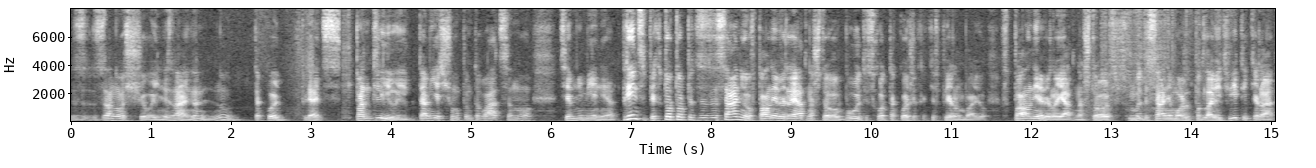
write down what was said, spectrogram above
заносчивый, не знаю, ну, ну такой, блядь, понтливый. Там есть чему понтоваться, но тем не менее. В принципе, кто топит за Десанию, вполне вероятно, что будет исход такой же, как и в первом бою. Вполне вероятно, что Десани может подловить Витекера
